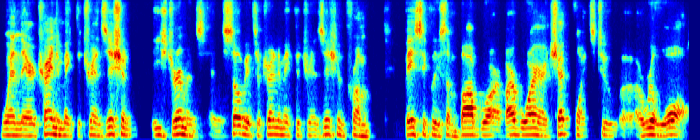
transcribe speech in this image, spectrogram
when they're trying to make the transition. These Germans and the Soviets are trying to make the transition from basically some barbed wire, barbed wire and checkpoints to a, a real wall,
